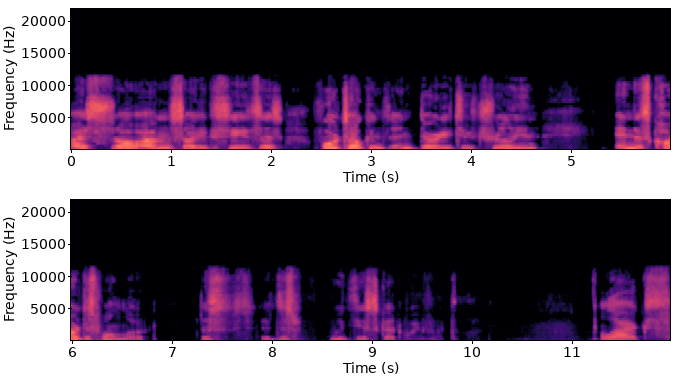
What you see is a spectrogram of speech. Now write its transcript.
I so I'm sorry you can see it says four tokens and 32 trillion, and this card just won't load. This it just we just gotta wait for it to load. Lags,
